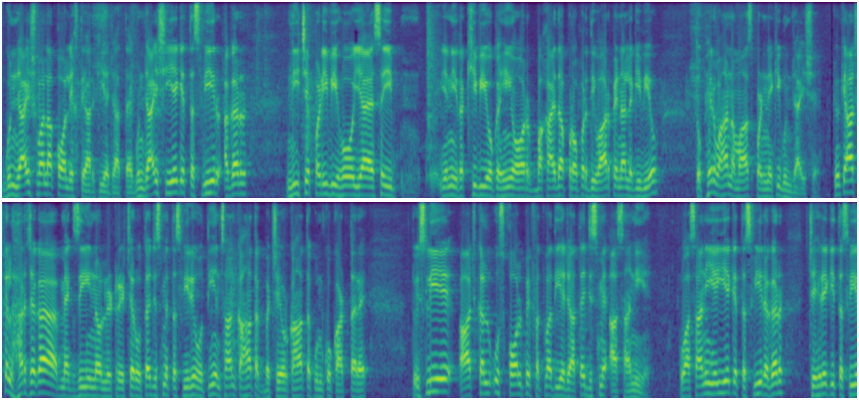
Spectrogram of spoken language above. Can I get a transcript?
गुंजाइश वाला कॉल इख्तियार किया जाता है। गुंजाइश ये कि तस्वीर अगर नीचे पड़ी हुई हो या ऐसे ही, यानी रखी हुई हो कहीं और बाकायदा प्रॉपर दीवार पे ना लगी हुई हो तो फिर वहाँ नमाज़ पढ़ने की गुंजाइश है। क्योंकि आजकल हर जगह मैगज़ीन और लिटरेचर होता है जिसमें तस्वीरें होती हैं, इंसान कहाँ तक बचे और कहाँ तक उनको काटता रहे। तो इसलिए आजकल उस कॉल पे फतवा दिया जाता है जिसमें आसानी है। वो आसानी यही है कि तस्वीर अगर चेहरे की तस्वीर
